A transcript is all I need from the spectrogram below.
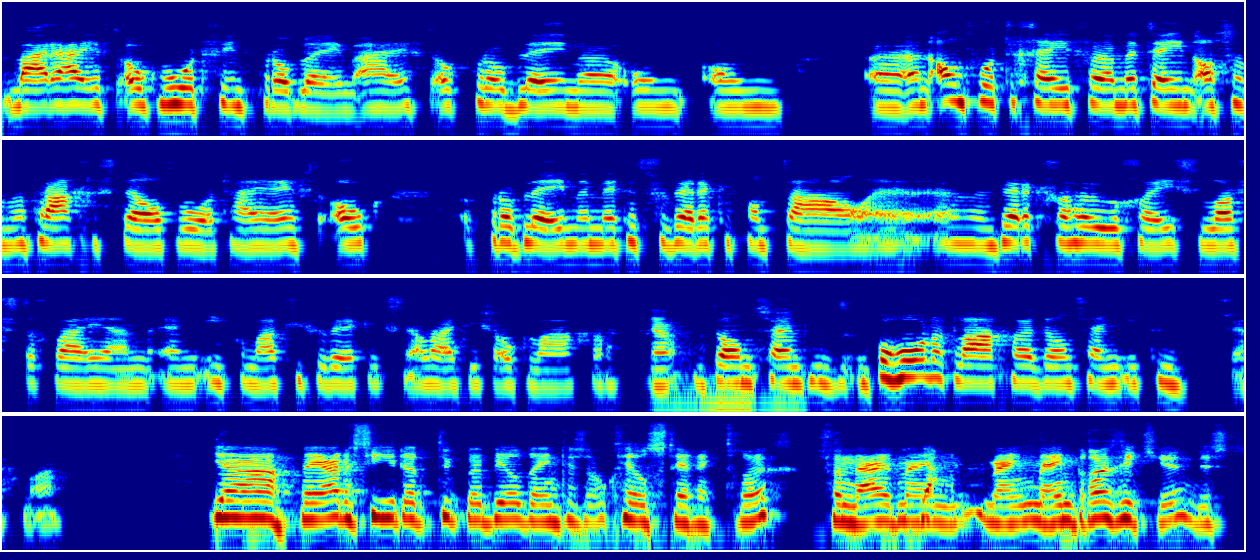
maar hij heeft ook woordvindproblemen. Hij heeft ook problemen om, om uh, een antwoord te geven meteen als er een vraag gesteld wordt. Hij heeft ook problemen met het verwerken van taal. Uh, werkgeheugen is lastig bij hem en informatieverwerkingssnelheid is ook lager. Ja. Dan zijn behoorlijk lager dan zijn IQ, zeg maar. Ja, nou ja, dan zie je dat natuurlijk bij beelddenkers ook heel sterk terug. Vandaar mijn, Ja. mijn, mijn bruggetje. Dus,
